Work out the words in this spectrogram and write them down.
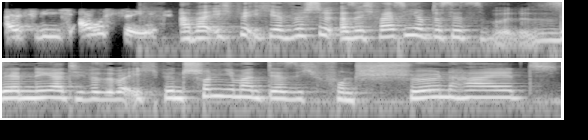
als wie ich aussehe. Aber ich bin, ich erwische, also ich weiß nicht, ob das jetzt sehr negativ ist, aber ich bin schon jemand, der sich von Schönheit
